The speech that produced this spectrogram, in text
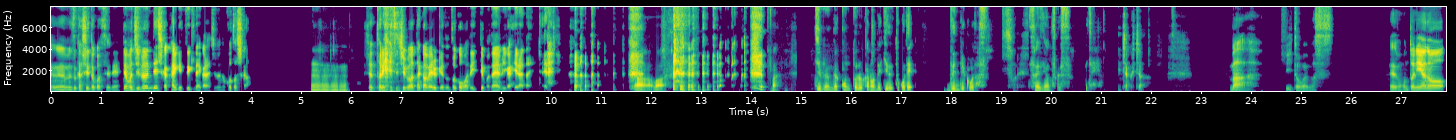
うん。うん、難しいとこですよね。でも自分でしか解決できないから、自分のことしか。うんうんうんうん。とりあえず自分は高めるけど、どこまで行っても悩みが減らないみたいな。ああ、まあ。まあ、自分がコントロール可能できるとこで全力を出す。そうです。最善を尽くす。みたいめちゃくちゃ。まあ、いいと思います。えでも本当にあの、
